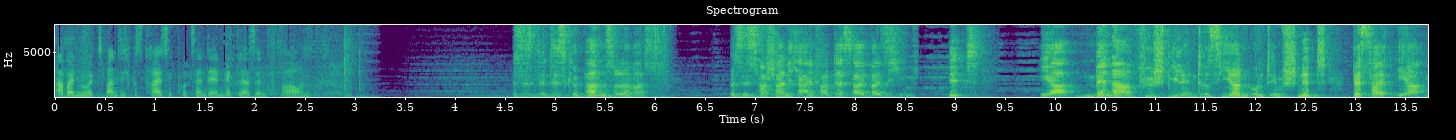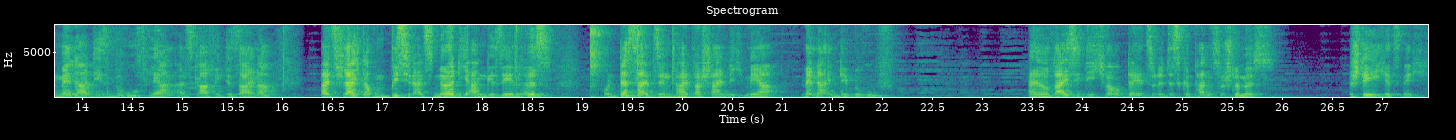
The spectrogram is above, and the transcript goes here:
aber nur 20 bis 30 Prozent der Entwickler sind Frauen. Das ist eine Diskrepanz oder was? Das ist wahrscheinlich einfach deshalb, weil sich im Schnitt eher Männer für Spiele interessieren und im Schnitt deshalb eher Männer diesen Beruf lernen als Grafikdesigner, weil es vielleicht auch ein bisschen als nerdy angesehen ist und deshalb sind halt wahrscheinlich mehr Männer in dem Beruf. Also weiß ich nicht, warum da jetzt so eine Diskrepanz so schlimm ist. Verstehe ich jetzt nicht.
